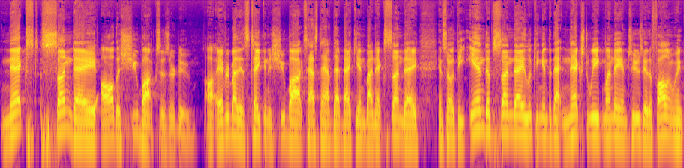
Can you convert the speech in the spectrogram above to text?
next Sunday, all the shoe boxes are due. Uh, everybody that's taken a shoebox has to have that back in by next Sunday. And so at the end of Sunday, looking into that next week, Monday and Tuesday, the following week,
